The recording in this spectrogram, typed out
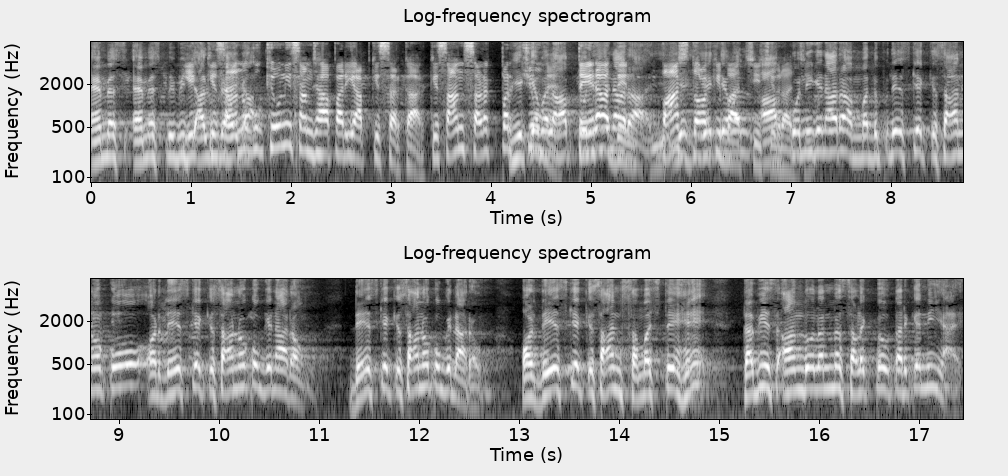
एमएस एमएसपी भी चालू किसानों को क्यों नहीं समझा पा रही आपकी सरकार? किसान सड़क पर क्यों केवल नहीं तेरह दिन पाँच दौर की शिवराज आपको नहीं गिना रहा। मध्य प्रदेश के किसानों को और देश के किसानों को गिना रहा हूँ। देश के किसानों को गिना रहा हूँ। और देश के किसान समझते हैं तभी इस आंदोलन में सड़क पर उतर के नहीं आए।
